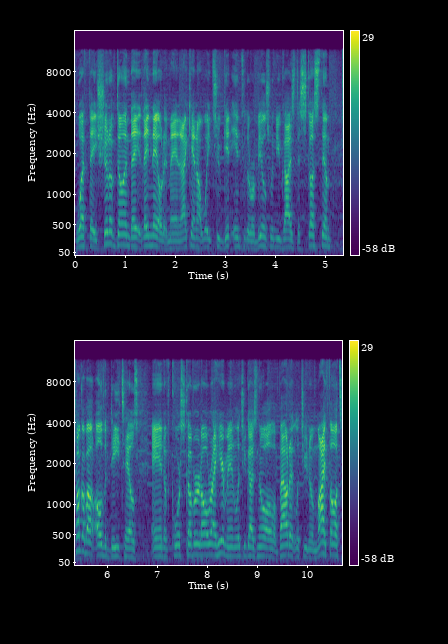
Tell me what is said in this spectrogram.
what they should have done. They, they nailed it, man, and I cannot wait to get into the reveals with you guys, discuss them, talk about all the details, and of course cover it all right here, man. Let you guys know all about it, let you know my thoughts,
